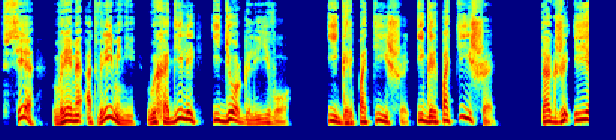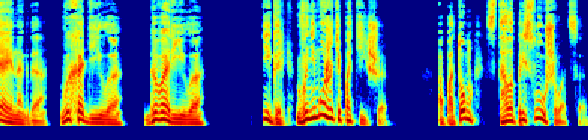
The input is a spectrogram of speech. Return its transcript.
Все время от времени выходили и дергали его. «Игорь, потише! Игорь, потише!» Так же и я иногда выходила, говорила. «Игорь, вы не можете потише?» А потом стала прислушиваться.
